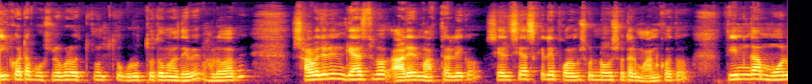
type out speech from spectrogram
এই কটা প্রশ্নের উপর অত্যন্ত গুরুত্ব তোমরা দেবে ভালোভাবে। সার্বজনীন গ্যাস ধ্রুবক আর এর মাত্রা লেখো। সেলসিয়াস স্কেলে পরম শূন্য উষ্ণতার মান কত? তিন গ্রাম মোল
